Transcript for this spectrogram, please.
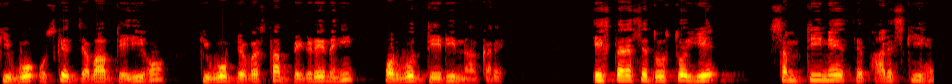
कि वो उसके जवाबदेही हो कि वो व्यवस्था बिगड़े नहीं और वो देरी ना करे। इस तरह से दोस्तों ये समिति ने सिफारिश की है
